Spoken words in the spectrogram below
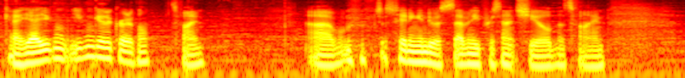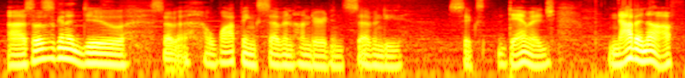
Okay, yeah, you can you can get a critical. It's fine. Uh, just hitting into a 70% shield. That's fine. Uh, so this is going to do seven, a whopping 776 damage. Not enough.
